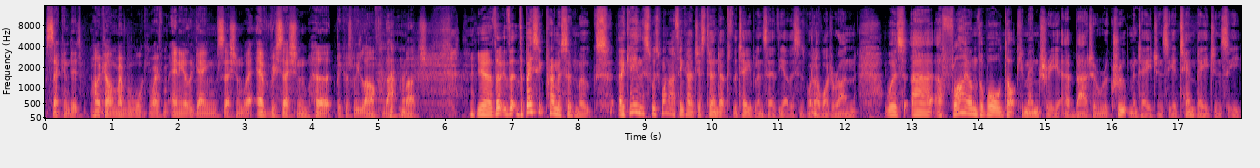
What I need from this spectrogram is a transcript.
Seconded. I can't remember walking away from any other game session where every session hurt because we laughed that much. Yeah, the, the the basic premise of Mooks, again, this was one I think I just turned up to the table and said, yeah, this is what I want to run, was uh, a fly on the wall documentary about a recruitment agency, a temp agency,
